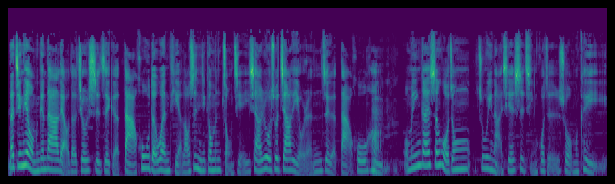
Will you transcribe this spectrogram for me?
那今天我们跟大家聊的就是这个打呼的问题。老师，你就给我们总结一下，如果说家里有人这个打呼哈。嗯我们应该生活中注意哪些事情，或者是说我们可以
